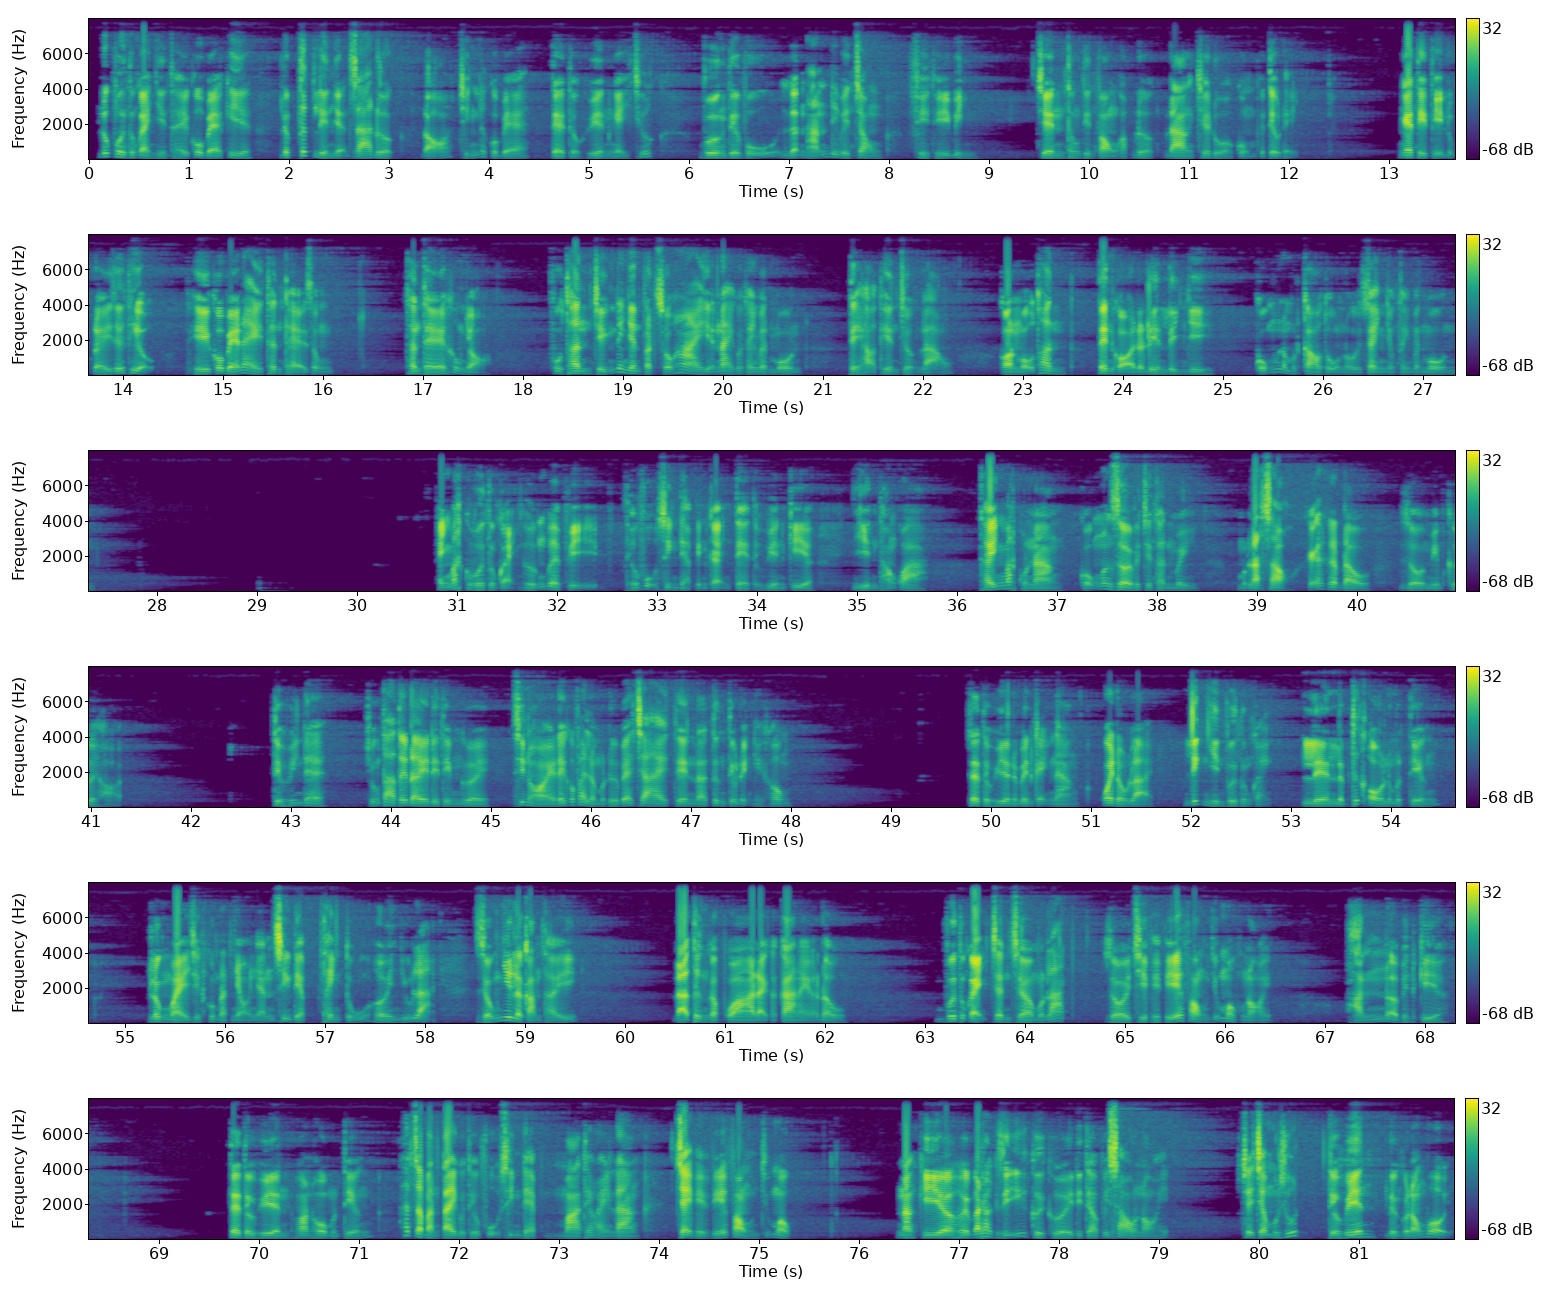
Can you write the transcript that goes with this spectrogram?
Lúc Vương Tông Cảnh nhìn thấy cô bé kia, lập tức liền nhận ra được đó chính là cô bé Tề Tiểu Huyên ngày trước. Vương Tế Vũ dẫn hắn đi bên trong Phỉ Thúy Bình. Trên thông tin phòng gặp được đang chơi đùa cùng với Tiểu Định. Nghe tỷ tỷ lúc đấy giới thiệu, thì cô bé này thân thể giống thân thế không nhỏ. Phụ thân chính là nhân vật số 2 hiện nay của Thanh Vân Môn, Tề Hạo Thiên trưởng lão. Còn mẫu thân, tên gọi là Điền Linh Nhi, cũng là một cao thủ nổi danh trong Thanh Vân Môn. Ánh mắt của Vương Tông Cảnh hướng về vị thiếu phụ xinh đẹp bên cạnh Tề Tử Huyên kia, nhìn thoáng qua, thấy ánh mắt của nàng cũng đang rơi về trên thân mình. Một lát sau, khẽ gật đầu rồi mỉm cười hỏi: "Tiểu huynh đệ, chúng ta tới đây để tìm người, xin hỏi đây có phải là một đứa bé trai tên là Tương Tiểu Định hay không?" Tề Tiểu Huyên ở bên cạnh nàng, quay đầu lại, liếc nhìn Vương Tông Cảnh, liền lập tức ồ lên một tiếng. Lông mày trên khuôn mặt nhỏ nhắn xinh đẹp thanh tú hơi nhíu lại, giống như là cảm thấy đã từng gặp qua đại ca ca này ở đâu. Vương Tung Cảnh chần chờ một lát, rồi chỉ về phía phòng giữ mộc nói, hắn ở bên kia. Tề Tử Huyên hoan hô một tiếng, hất ra bàn tay của thiếu phụ xinh đẹp mà theo hành lang, chạy về phía phòng chữ mộc. Nàng kia hơi bắt đắc dĩ cười cười đi theo phía sau nói, chạy chậm một chút, Tiểu Huyên đừng có nóng vội.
